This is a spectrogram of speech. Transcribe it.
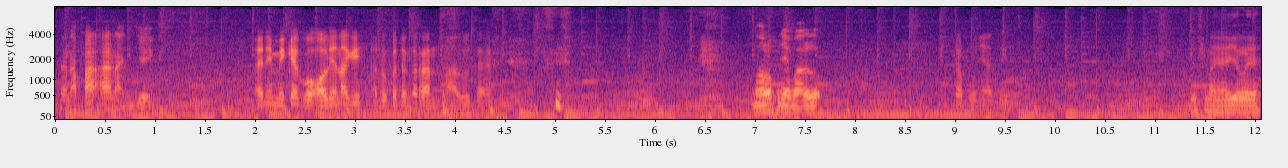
Dan apaan anjing? Eh, ini mic-nya gua all-in lagi. Aduh, kedengeran malu saya. Malu punya malu. Gak punya sih. Senang aja lah ya.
